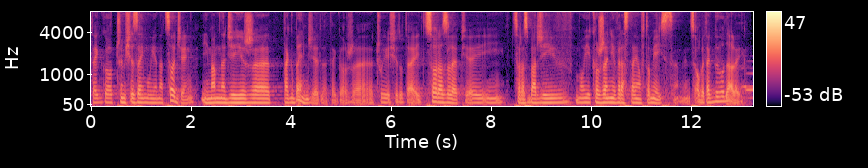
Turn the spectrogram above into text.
tego, czym się zajmuję na co dzień. I mam nadzieję, że tak będzie, dlatego że czuję się tutaj coraz lepiej i coraz bardziej moje korzenie wrastają w to miejsce. Więc oby tak było dalej.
